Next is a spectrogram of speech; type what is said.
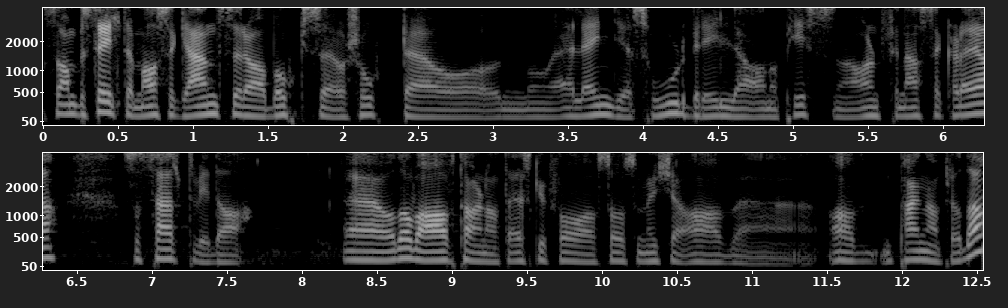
så han bestilte masse gensere, bukser og skjorte og noen elendige solbriller og noe piss, noen Arnt Finesse-klær. Så solgte vi da. Uh, og da var avtalen at jeg skulle få så og så mye av, av pengene fra da.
